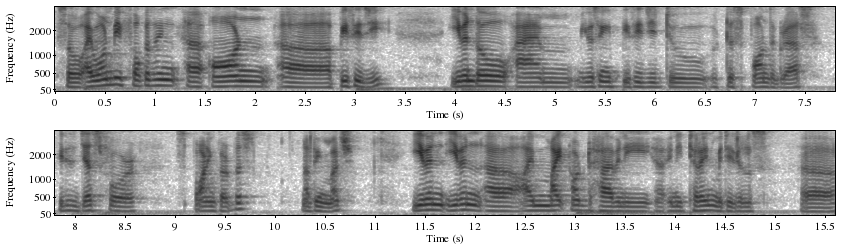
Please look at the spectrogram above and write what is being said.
So I won't be focusing uh, on uh, PCG, even though I'm using PCG to to spawn the grass. It is just for spawning purpose, nothing much. Even even uh, I might not have any uh, any terrain materials uh,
